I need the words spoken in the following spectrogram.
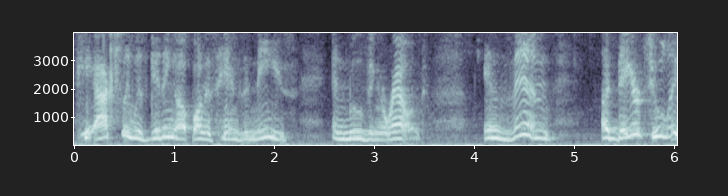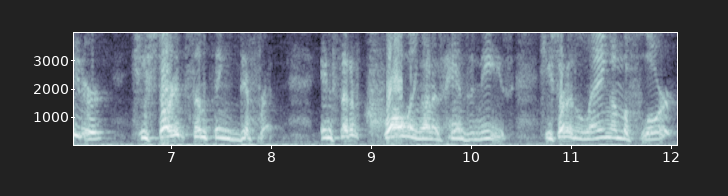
he actually was getting up on his hands and knees and moving around. And then a day or two later, he started something different instead of crawling on his hands and knees, he started laying on the floor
